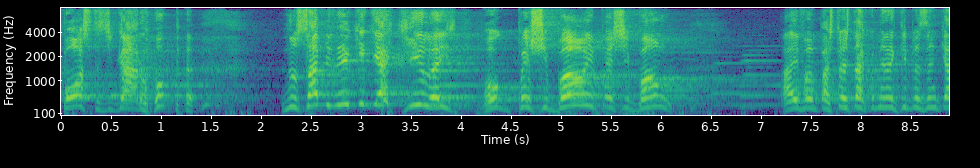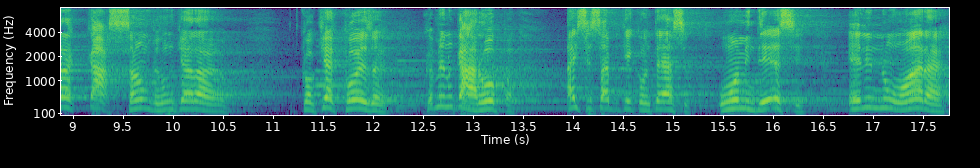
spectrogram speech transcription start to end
postas de garopa, não sabe nem o que é aquilo, aí, oh, peixe bom e peixe bom. Aí o pastor está comendo aqui pensando que era cação, pensando que era qualquer coisa, comendo garopa. Aí você sabe o que acontece? Um homem desse, ele não ora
